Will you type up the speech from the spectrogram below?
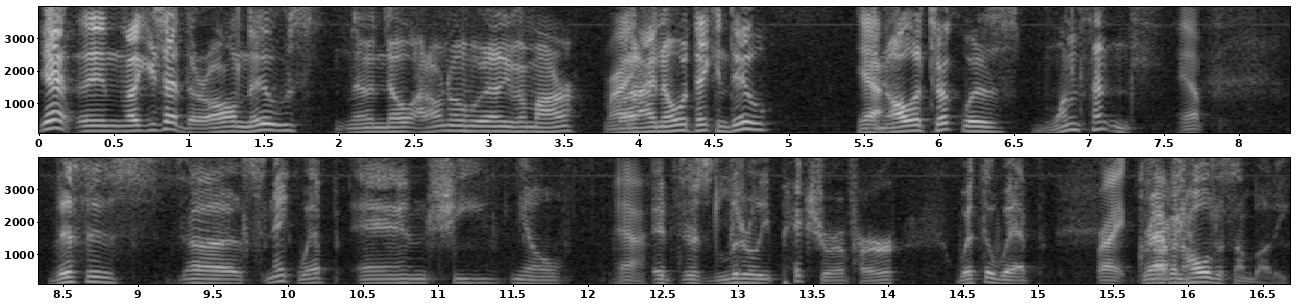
yeah, and like you said, they're all news. No, no, I don't know who any of them are, Right. but I know what they can do. Yeah. And all it took was one sentence. Yep. This is uh, Snake Whip, and she, you know, Yeah. It's there's literally a picture of her with the whip, Right. grabbing crushing. hold of somebody.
